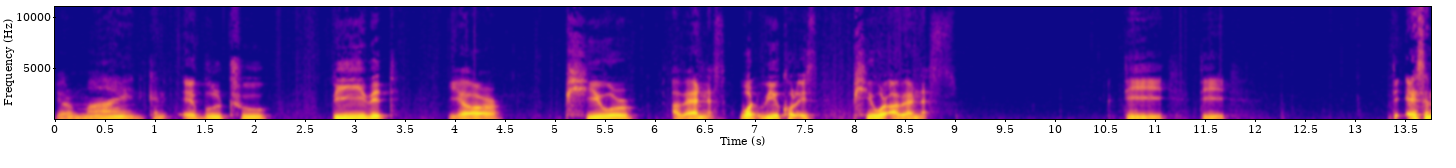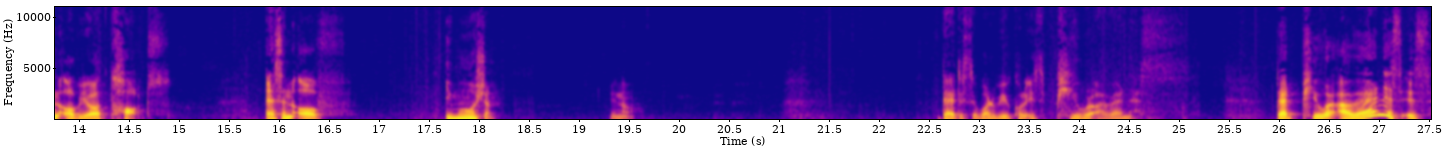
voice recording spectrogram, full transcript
your mind can able to be with your pure awareness. What we call is pure awareness. The, the, the essence of your thoughts, essence of emotion, you know. That is what we call is pure awareness. That pure awareness is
